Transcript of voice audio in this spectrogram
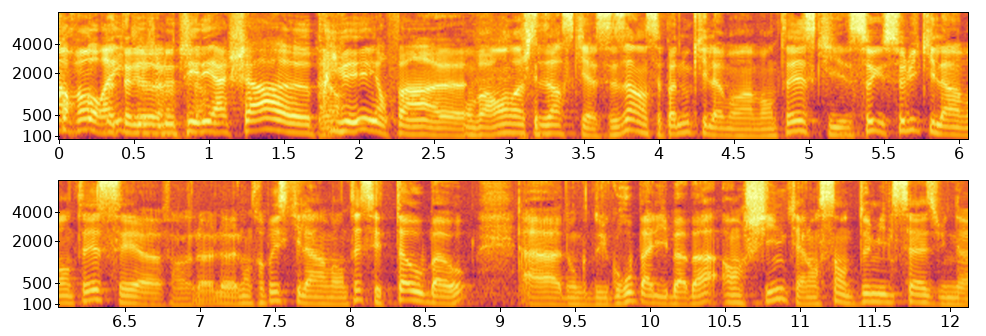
corporate, le téléachat, privé, enfin. On va rendre à César ce qui est à César. Hein, c'est pas nous qui l'avons inventé. Ce qui, celui qui l'a inventé, c'est euh, l'entreprise qui l'a inventé, c'est Taobao, euh, donc du groupe Alibaba en Chine, qui a en 2016 une,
